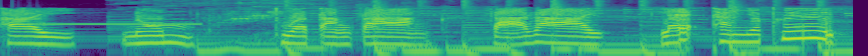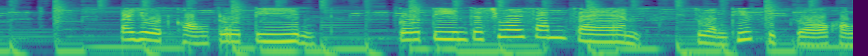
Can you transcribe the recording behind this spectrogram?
ไข่ นม ถั่วต่างๆ สาหร่าย และธัญพืช ประโยชน์ของโปรตีน โปรตีนจะช่วยซ่อมแซม ส่วนที่สึกหรอของ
